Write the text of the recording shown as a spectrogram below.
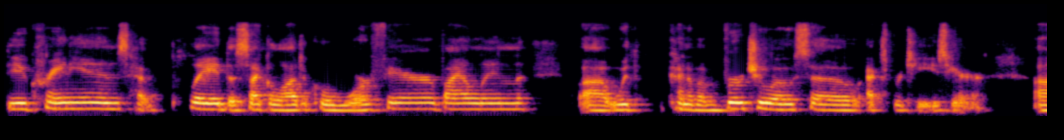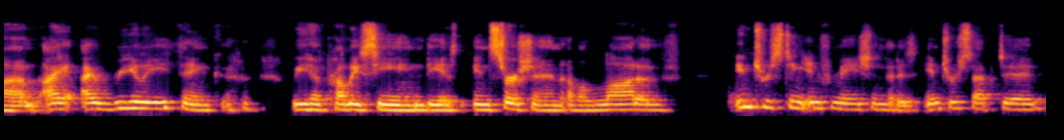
the Ukrainians have played the psychological warfare violin uh, with kind of a virtuoso expertise here. Um, I, I really think we have probably seen the insertion of a lot of interesting information that is intercepted,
